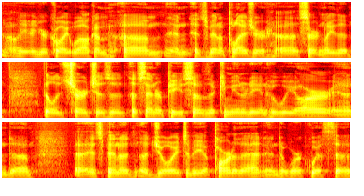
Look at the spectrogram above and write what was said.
Oh, you're quite welcome, um, and it's been a pleasure. Uh, certainly, the Village Church is a, a, centerpiece of the community and who we are, and uh, it's been a, a, joy to be a part of that and to work with uh,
